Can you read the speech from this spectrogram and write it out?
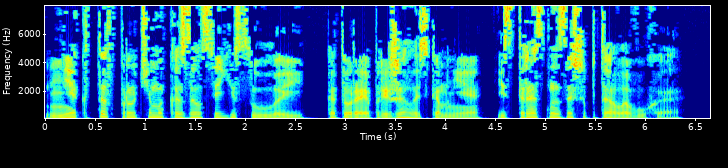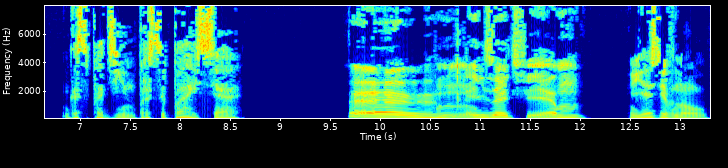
Некто, впрочем, оказался Ясулой, которая прижалась ко мне и страстно зашептала в ухо. «Господин, просыпайся!» «И зачем?» Я зевнул,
